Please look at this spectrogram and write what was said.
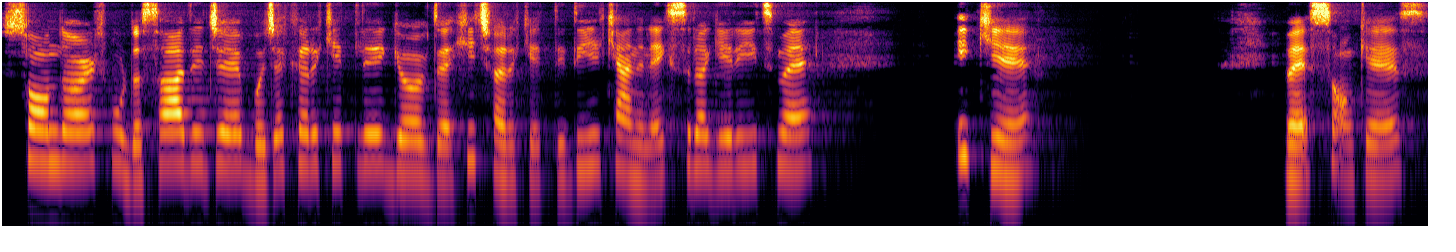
Son dört. Burada sadece bacak hareketli, gövde hiç hareketli değil. Kendini ekstra geri itme. İki. Ve son kez.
